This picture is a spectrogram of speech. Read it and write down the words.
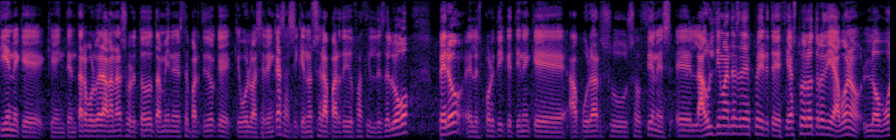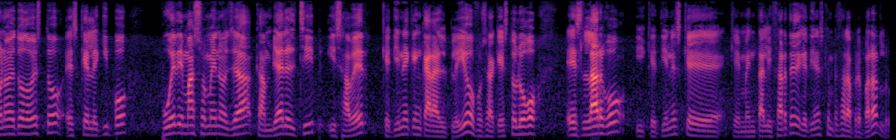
tiene que, intentar volver a ganar, sobre todo también en este partido que, vuelva a ser en casa. Así que no será partido fácil, desde luego, pero el Sporting que tiene que apurar sus opciones. Eh, la última antes de despedirte, decías tú el otro día, bueno, lo bueno de todo esto es que el equipo puede más o menos ya cambiar el chip y saber que tiene que encarar el playoff. O sea, que esto luego es largo y que tienes que, mentalizarte de que tienes que empezar a prepararlo.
